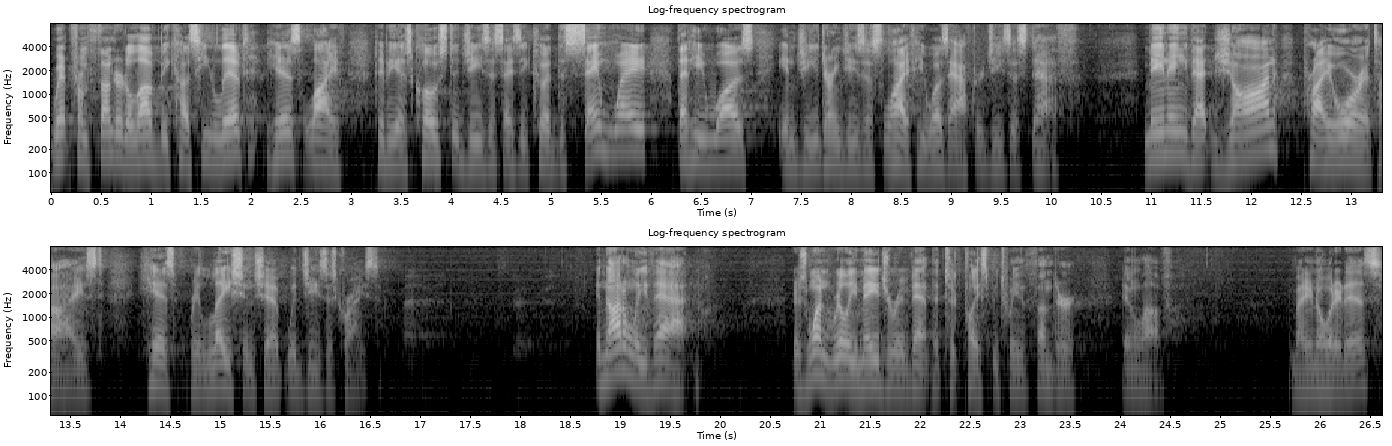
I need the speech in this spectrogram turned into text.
went from thunder to love because he lived his life to be as close to Jesus as he could, the same way that he was in G, during Jesus' life, he was after Jesus' death. Meaning that John prioritized his relationship with Jesus Christ. And not only that, there's one really major event that took place between thunder and love. Anybody know what it is?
